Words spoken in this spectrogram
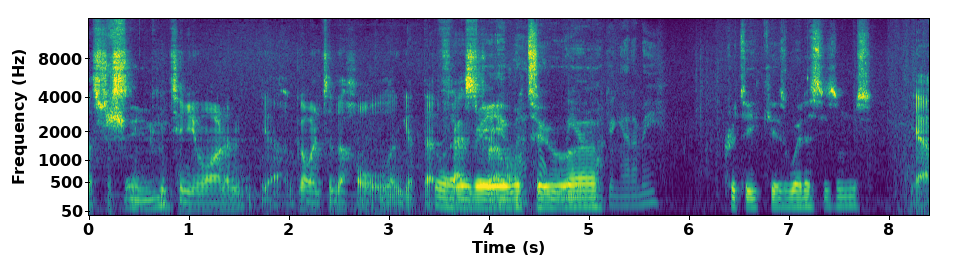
let's just Shame. continue on and yeah, go into the hole and get that Will fast be travel. able to, uh, enemy. Critique his witticisms. Yeah.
